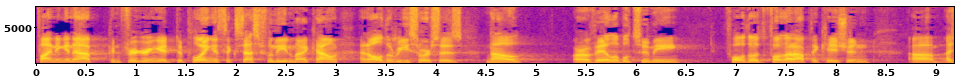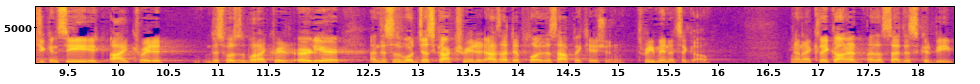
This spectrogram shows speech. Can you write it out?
finding an app, configuring it, deploying it successfully in my account, and all the resources now are available to me for, the, for that application. Um, as you can see, it, I created, this was what I created earlier, and this is what just got created as I deployed this application three minutes ago. And I click on it, as I said, this could be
